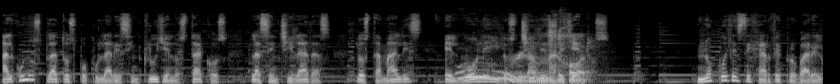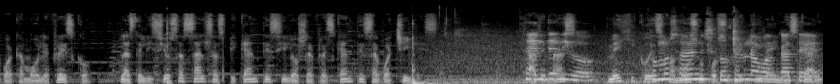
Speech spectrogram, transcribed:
Algunos platos populares incluyen los tacos, las enchiladas, los tamales, el mole y los Uh, chiles rellenos. No puedes dejar de probar el guacamole fresco, las deliciosas salsas picantes y los refrescantes aguachiles. Además, digo, México es ¿cómo saben famoso por su tequila y mezcal,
